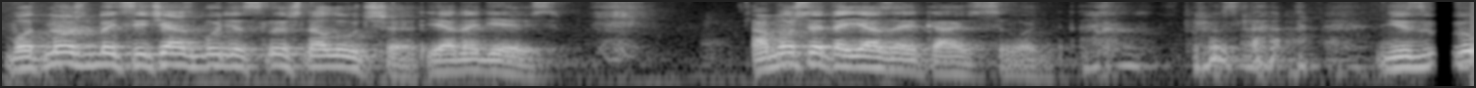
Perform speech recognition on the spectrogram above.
Вот, может быть, сейчас будет слышно лучше, я надеюсь. А может это я заикаюсь сегодня. Просто не звук.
